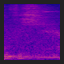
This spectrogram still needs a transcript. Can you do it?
over here.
